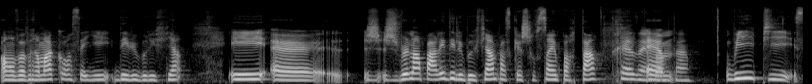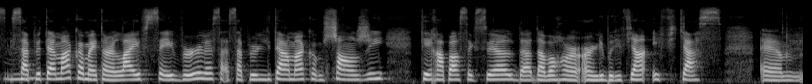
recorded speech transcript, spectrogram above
on va vraiment conseiller des lubrifiants. Et je je veux en parler des lubrifiants parce que je trouve ça important. Très important. Oui, puis ça peut tellement comme être un lifesaver, là, ça, ça peut littéralement comme changer tes rapports sexuels d'a- d'avoir un, un lubrifiant efficace. Euh,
